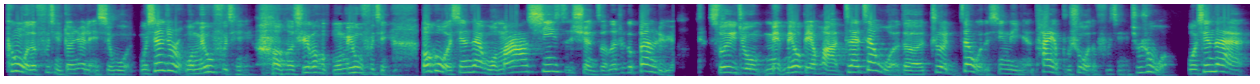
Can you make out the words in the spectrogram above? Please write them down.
跟我的父亲断绝联系。我我现在就是我没有父亲，谁我我没有父亲。包括我现在我妈新选择的这个伴侣，所以就没没有变化。在在我的这，在我的心里面，他也不是我的父亲，就是我我现在。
